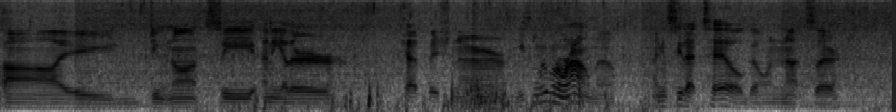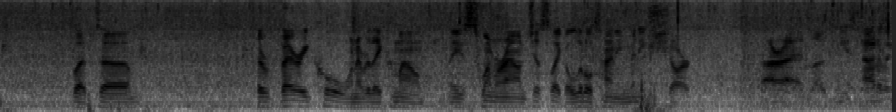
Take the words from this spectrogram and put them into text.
I do not see any other catfish in there. He's moving around though. I can see that tail going nuts there. But uh, they're very cool whenever they come out. They swim around just like a little tiny mini shark. Alright, look, he's out of the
